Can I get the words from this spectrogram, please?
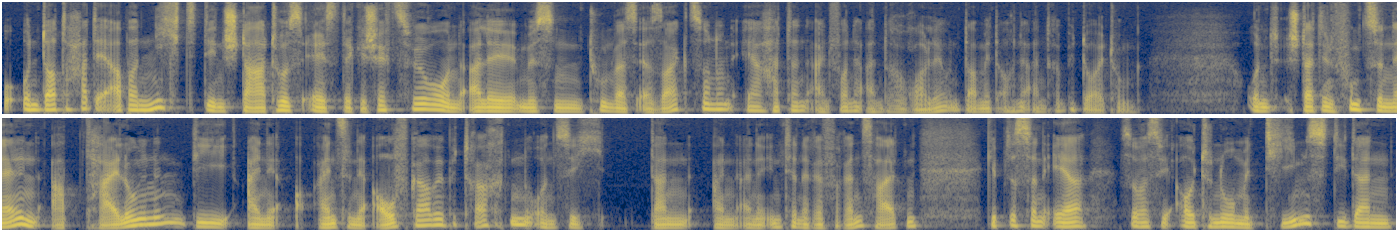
Und dort hat er aber nicht den Status, er ist der Geschäftsführer und alle müssen tun, was er sagt, sondern er hat dann einfach eine andere Rolle und damit auch eine andere Bedeutung. Und statt den funktionellen Abteilungen, die eine einzelne Aufgabe betrachten und sich dann an eine interne Referenz halten, gibt es dann eher sowas wie autonome Teams, die dann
